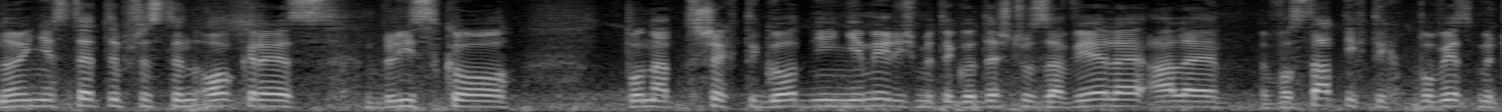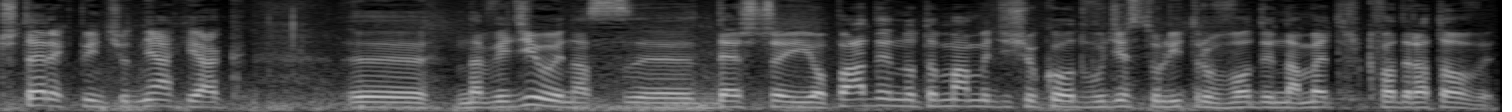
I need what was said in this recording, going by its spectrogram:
No i niestety przez ten okres blisko ponad 3 tygodni. Nie mieliśmy tego deszczu za wiele, ale w ostatnich tych powiedzmy 4-5 dniach, jak nawiedziły nas y, deszcze i opady, no to mamy dziś około 20 litrów wody na metr kwadratowy.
